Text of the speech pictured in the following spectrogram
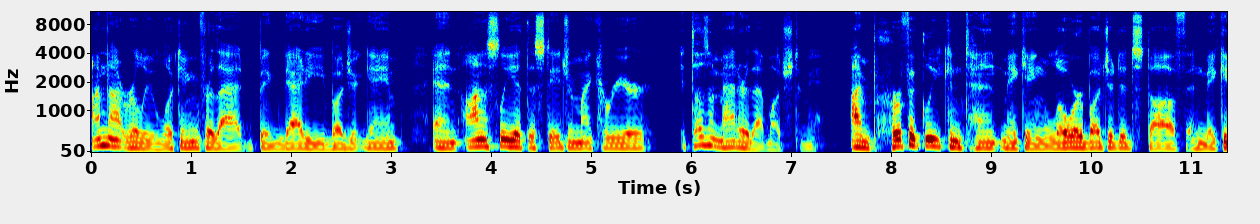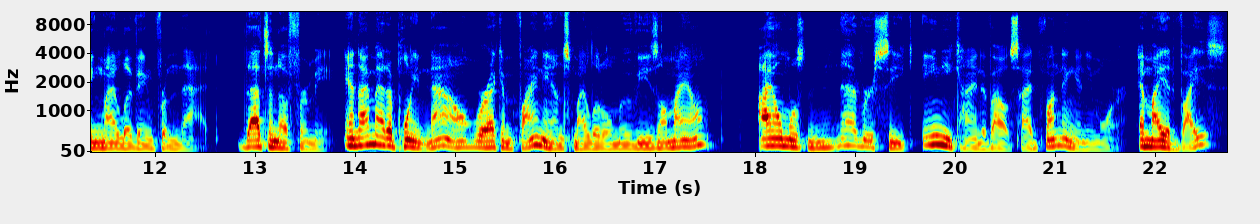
I'm not really looking for that big daddy budget game. And honestly, at this stage in my career, it doesn't matter that much to me. I'm perfectly content making lower budgeted stuff and making my living from that. That's enough for me. And I'm at a point now where I can finance my little movies on my own. I almost never seek any kind of outside funding anymore. And my advice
